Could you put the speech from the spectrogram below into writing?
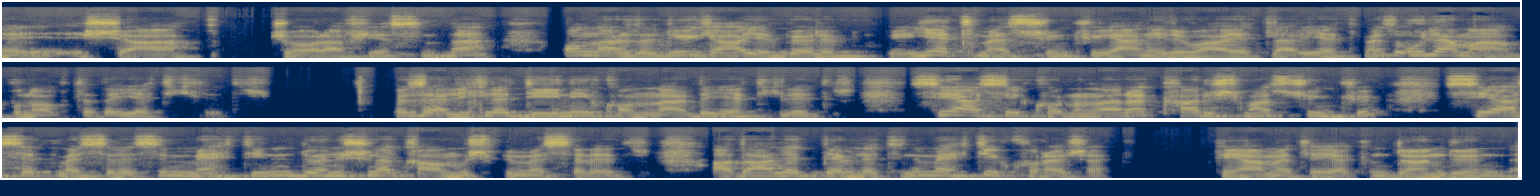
e, Şia coğrafyasında. Onlar da diyor ki hayır böyle yetmez çünkü yani rivayetler yetmez. Ulema bu noktada yetkilidir. Özellikle dini konularda yetkilidir. Siyasi konulara karışmaz çünkü siyaset meselesi Mehdi'nin dönüşüne kalmış bir meseledir. Adalet devletini Mehdi kuracak kıyamete yakın döndüğünde.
